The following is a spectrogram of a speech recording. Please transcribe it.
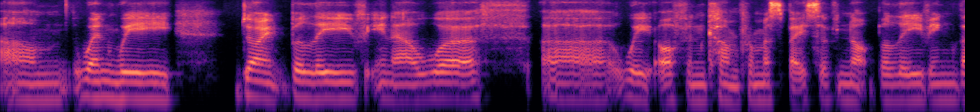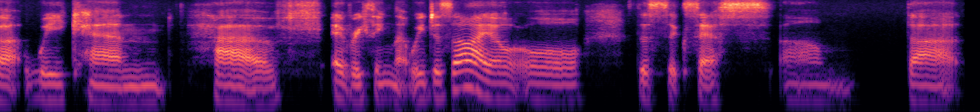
um, when we don't believe in our worth, uh, we often come from a space of not believing that we can have everything that we desire or the success um, that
